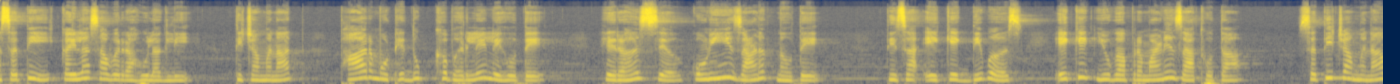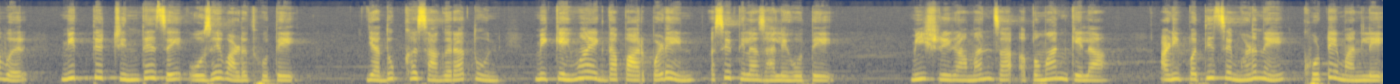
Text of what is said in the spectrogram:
सती कैलासावर राहू लागली. तिच्या मनात फार मोठे दुःख भरलेले होते. हे रहस्य कोणीही जाणत नव्हते. तिचा एक एक दिवस एक एक युगाप्रमाणे जात होता. सतीच्या मनावर नित्य चिंतेचे ओझे वाढत होते. या दुःख सागरातून मी केव्हा एकदा पार पडेन असे तिला झाले होते. मी श्रीरामांचा अपमान केला आणि पतीचे म्हणणे खोटे मानले.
